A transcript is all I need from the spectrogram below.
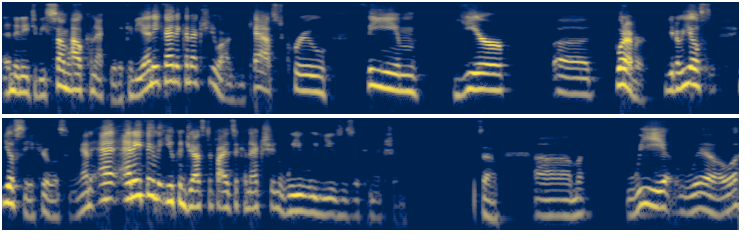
and they need to be somehow connected. It can be any kind of connection you want. It can be cast, crew, theme, year, uh, whatever. You know, you'll you'll see if you're listening. And a- anything that you can justify as a connection, we will use as a connection. So, um, we will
